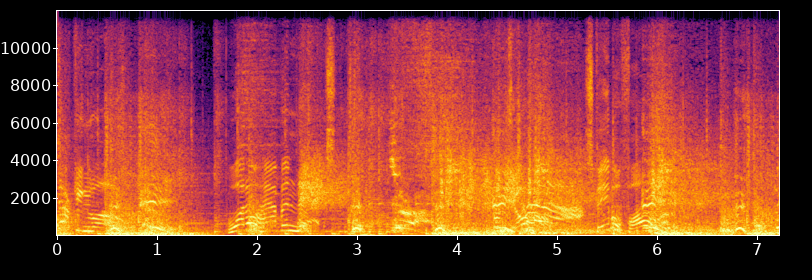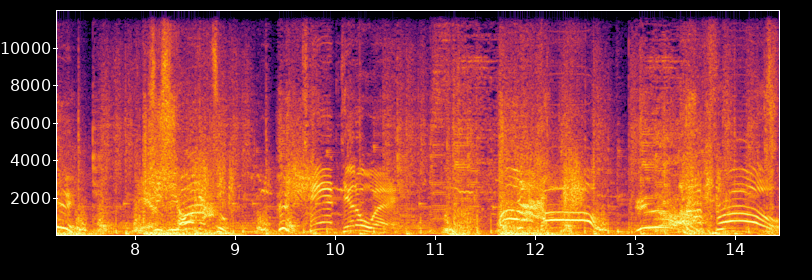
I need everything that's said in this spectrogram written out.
Ducking low. What'll happen next? Yo! Ah! Stable follow-up. Shishihogetsu! Can't get away. Yako! A throw!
